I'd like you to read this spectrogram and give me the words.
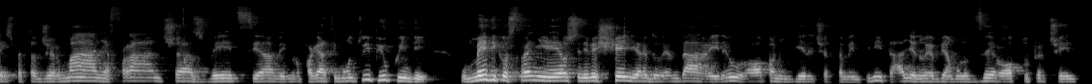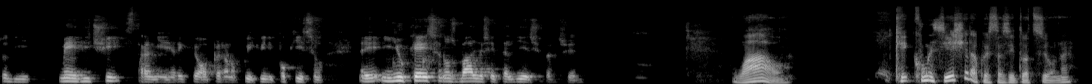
rispetto a Germania, Francia, Svezia, vengono pagati molto di più, quindi un medico straniero se deve scegliere dove andare in Europa non viene certamente in Italia, noi abbiamo lo 0,8% di medici stranieri che operano qui, quindi pochissimo. Eh, in UK se non sbaglio siete al 10%. Wow! Che, come si esce da questa situazione?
